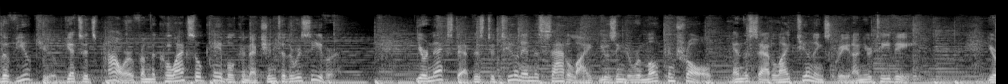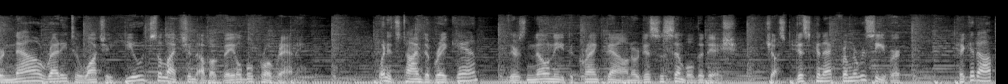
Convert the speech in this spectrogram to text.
The VuQube gets its power from the coaxial cable connection to the receiver. Your next step is to tune in the satellite using the remote control and the satellite tuning screen on your TV. You're now ready to watch a huge selection of available programming. When it's time to break camp, there's no need to crank down or disassemble the dish. Just disconnect from the receiver, pick it up,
